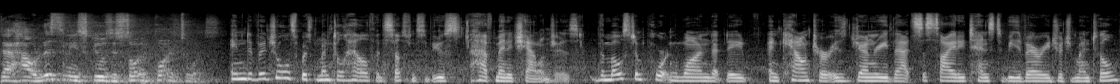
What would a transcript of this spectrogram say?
That how listening skills is so important to us. Individuals with mental health and substance abuse have many challenges. The most important one that they encounter is generally that society tends to be very judgmental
